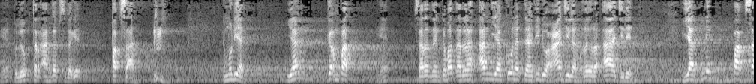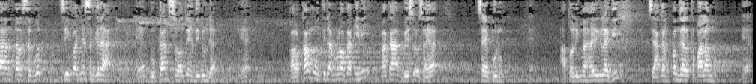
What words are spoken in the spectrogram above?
Ya, belum teranggap sebagai paksaan. Kemudian yang keempat, ya, syarat yang keempat adalah an yakuna tahdidu ajilan ghaira ajilin. Yakni paksaan tersebut sifatnya segera, ya, bukan sesuatu yang ditunda. Ya. Kalau kamu tidak melakukan ini, maka besok saya saya bunuh. Ya. Atau lima hari lagi saya akan penggal kepalamu. Ya.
